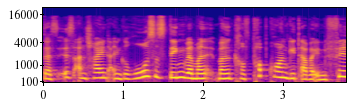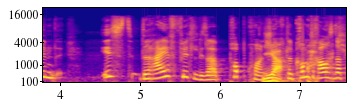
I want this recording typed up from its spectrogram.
Das ist anscheinend ein großes Ding, wenn man, man kauft Popcorn, geht aber in den Film, isst drei Viertel dieser Popcorn-Schachtel, Ja. kommt raus und sagt,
